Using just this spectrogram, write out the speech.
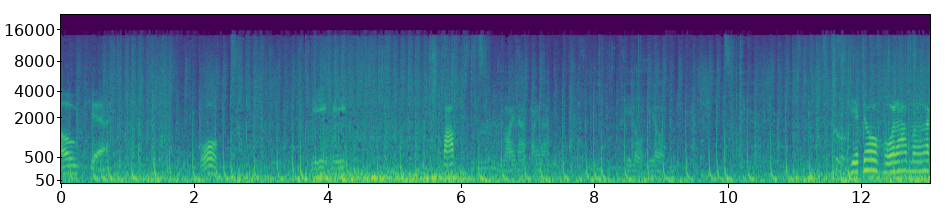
โอเค โอ้ มีอีก มีอีก ปั๊บอืมร้อยนัดร้อยนัดรีโหลดรีโหลดเยดโดโคลาเมิร์ด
